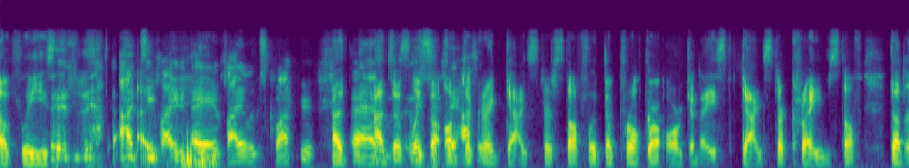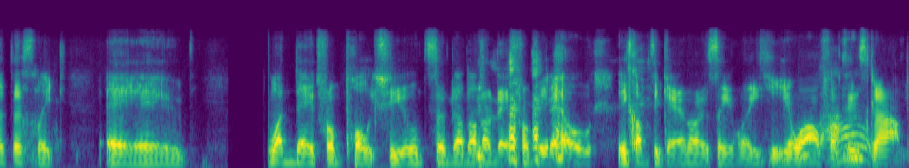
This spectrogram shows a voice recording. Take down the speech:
I'm pleased. anti-violence Kwaku. I, I Um, just like the underground gangster stuff, like the proper organized gangster crime stuff. That it is like uh, one night from Paul Shields and another night from Mira Hill. They come together and say like, "You want fucking Oh. scrap?"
